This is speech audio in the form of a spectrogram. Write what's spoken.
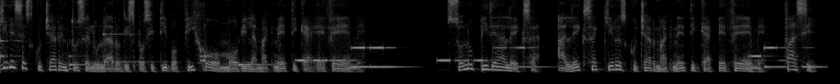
¿Quieres escuchar en tu celular o dispositivo fijo o móvil a Magnética FM? Solo pide a Alexa, Alexa quiero escuchar Magnética FM. Fácil.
